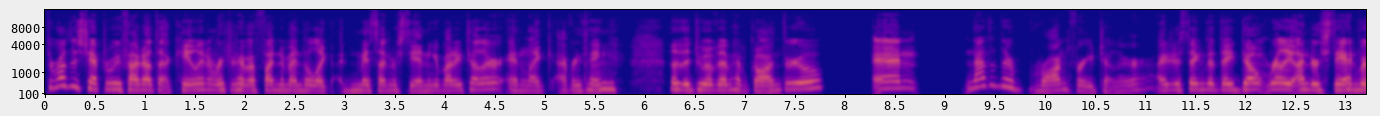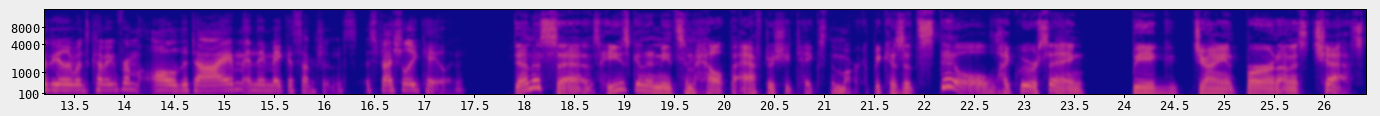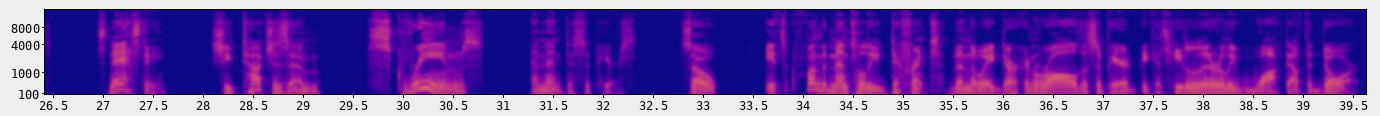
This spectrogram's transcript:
throughout this chapter we found out that Kahlan and Richard have a fundamental like misunderstanding about each other and like everything that the two of them have gone through. And not that they're wrong for each other. I just think that they don't really understand where the other one's coming from all the time and they make assumptions, especially Kahlan. Dennis says he's going to need some help after she takes the mark because it's still, like we were saying, big giant burn on his chest. It's nasty. She touches him, screams, and then disappears. So it's fundamentally different than the way Darken Rahl disappeared because he literally walked out the door.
